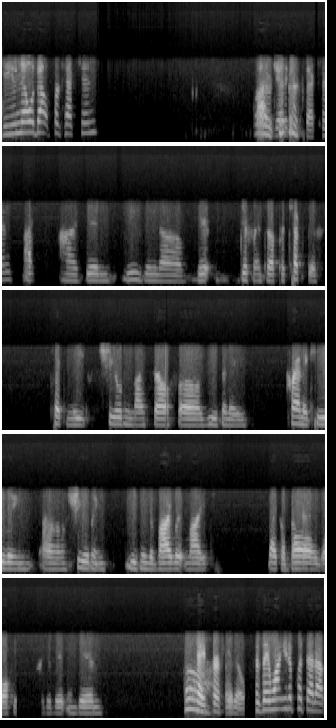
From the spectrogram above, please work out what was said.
Do you know about protection? energetic protection. I, I've been using uh, different uh, protective techniques, shielding myself, uh, using a pranic healing, uh, shielding, using the violet light, like a ball okay. walking of it, and then Okay, ah, perfect. Because they want you to put that up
